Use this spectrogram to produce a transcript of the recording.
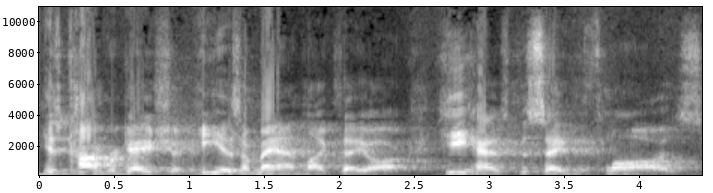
his congregation. He is a man like they are, he has the same flaws.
